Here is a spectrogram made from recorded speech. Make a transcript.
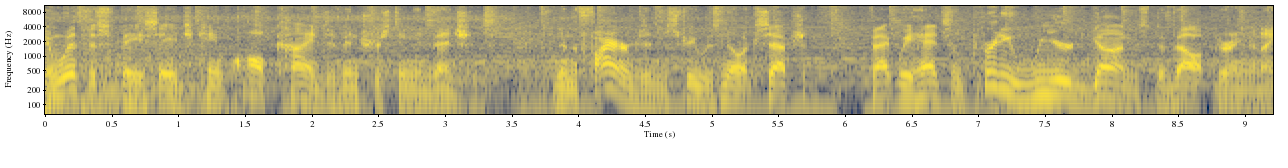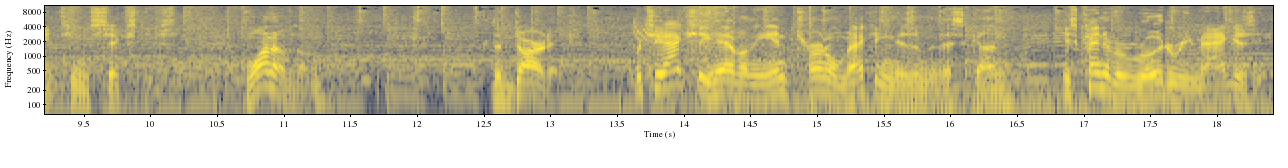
And with the space age came all kinds of interesting inventions. And in the firearms industry was no exception. In fact, we had some pretty weird guns developed during the 1960s. One of them, the Dardick. What you actually have on the internal mechanism of this gun is kind of a rotary magazine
